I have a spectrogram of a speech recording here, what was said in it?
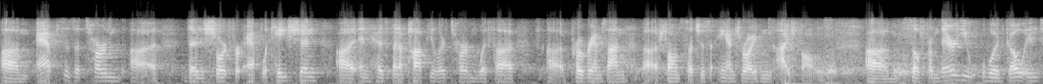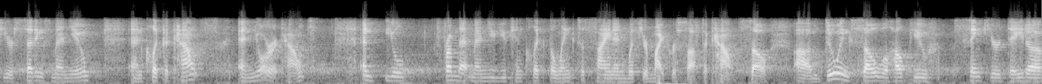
Um, apps is a term uh, that is short for application uh, and has been a popular term with uh, uh, programs on uh, phones such as Android and iPhones. Um, so from there you would go into your settings menu and click accounts and your account and you'll from that menu you can click the link to sign in with your Microsoft account. So um, doing so will help you sync your data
